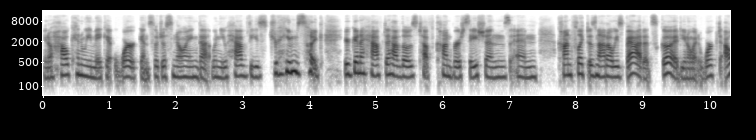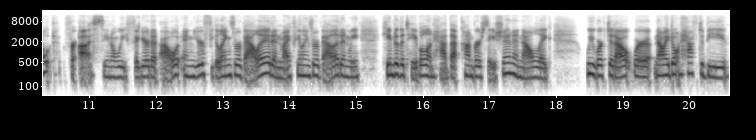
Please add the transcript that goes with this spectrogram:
you know, how can we make it work? And so just knowing that when you have these dreams, like you're going to have to have those tough conversations and conflict is not always bad. It's good. You know, it worked out for us. You know, we figured it out and your feelings were valid and my feelings were valid. And we came to the table and had that conversation. And now, like, we worked it out where now I don't have to be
